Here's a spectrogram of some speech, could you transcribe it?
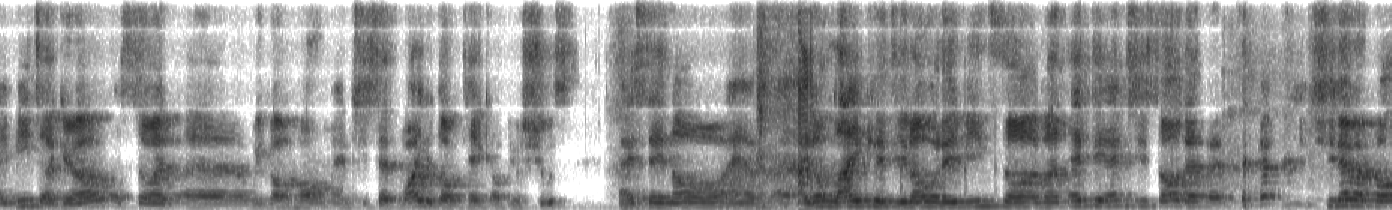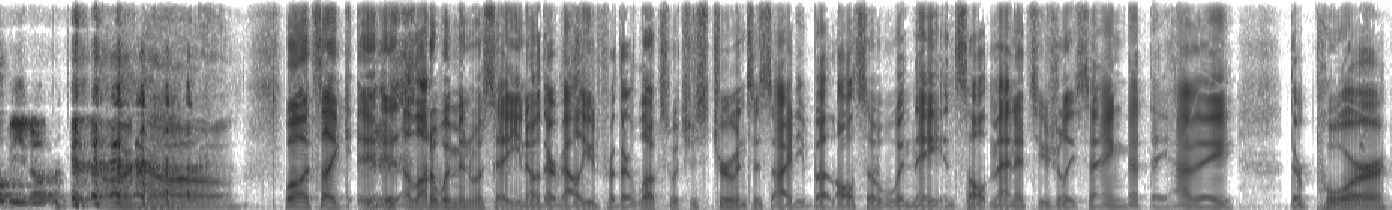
I meet a girl, so uh, we go home, and she said, "Why you don't take off your shoes?" I say, "No, I have, I, I don't like it. You know what I mean." So, but at the end, she saw that, and she never called me. You know. Oh no. Well, it's like it, it- a lot of women will say, you know, they're valued for their looks, which is true in society. But also, when they insult men, it's usually saying that they have a, they're poor,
